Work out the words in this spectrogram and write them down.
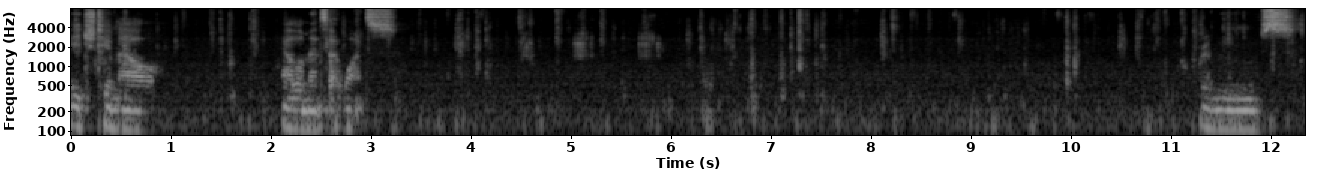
HTML elements at once. Removes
